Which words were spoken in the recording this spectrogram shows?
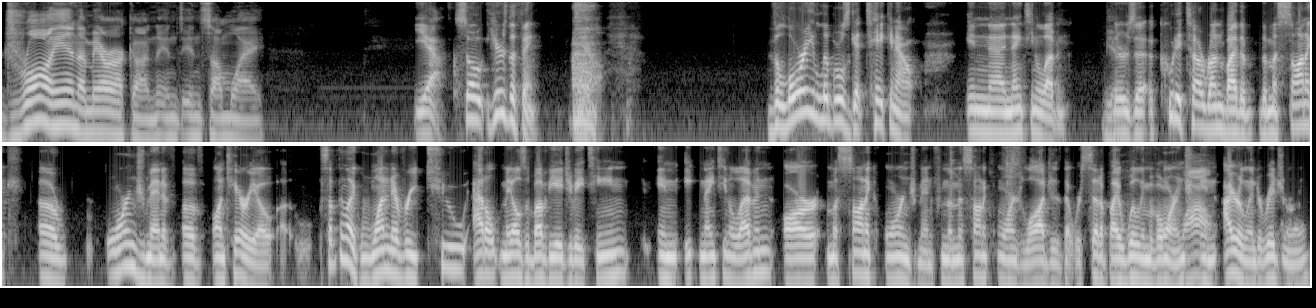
draw in America in in, in some way. Yeah. So here's the thing. the Laurier liberals get taken out in uh, 1911. Yeah. There's a, a coup d'etat run by the, the Masonic uh, Orange Men of, of Ontario. Uh, something like one in every two adult males above the age of 18 in eight- 1911 are Masonic Orange Men from the Masonic Orange Lodges that were set up by William of Orange Wow. in Ireland originally.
